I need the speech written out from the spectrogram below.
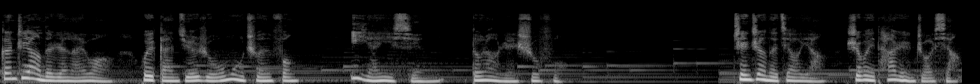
跟这样的人来往，会感觉如沐春风，一言一行都让人舒服。真正的教养是为他人着想，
